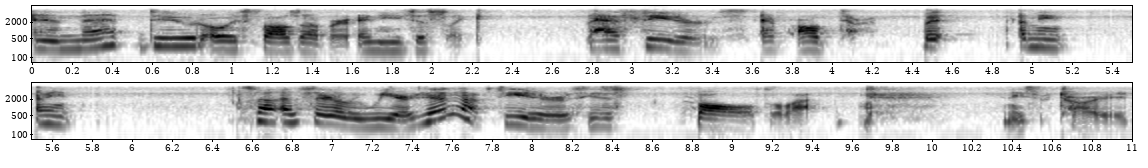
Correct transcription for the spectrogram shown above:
And that dude always falls over, and he just like has seizures all the time. But I mean, I mean, it's not necessarily weird. He doesn't have seizures. He just falls a lot, and he's retarded.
